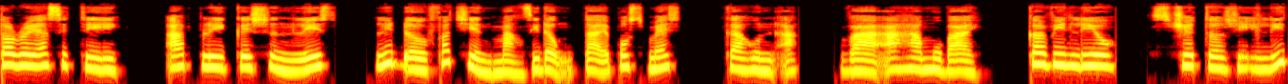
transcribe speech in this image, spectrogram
Curiosity, Application List, leader phát triển mảng di động tại Postmates, Kahun App và Aha Mobile. Kevin Liu, Strategy Lead,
